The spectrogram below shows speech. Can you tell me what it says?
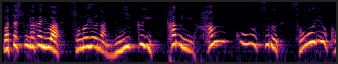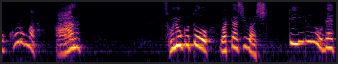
私の中にはそのような醜い神に反抗するそういう心がある。そのことを私は知っているので、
